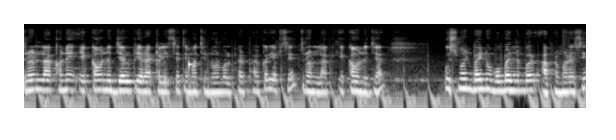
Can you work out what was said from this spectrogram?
ત્રણ લાખ અને એકાવન હજાર રૂપિયા રાખેલી છે. તેમાંથી નોર્મલ ફેરફાર કરી આપશે. ત્રણ લાખ એકાવન હજાર. ઉસ્માનભાઈનો મોબાઈલ નંબર આ પ્રમાણે છે.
